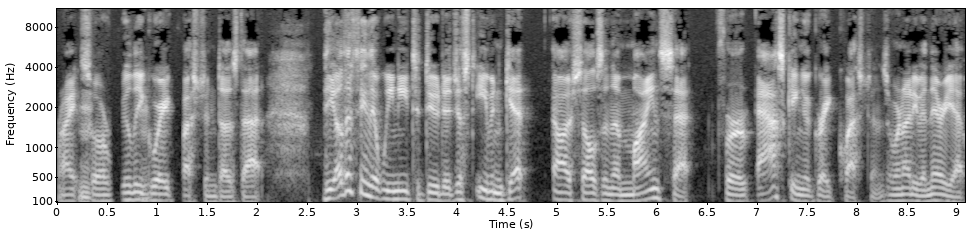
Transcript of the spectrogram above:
Right? Mm-hmm. So a really mm-hmm. great question does that. The other thing that we need to do to just even get ourselves in the mindset for asking a great questions, we're not even there yet,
